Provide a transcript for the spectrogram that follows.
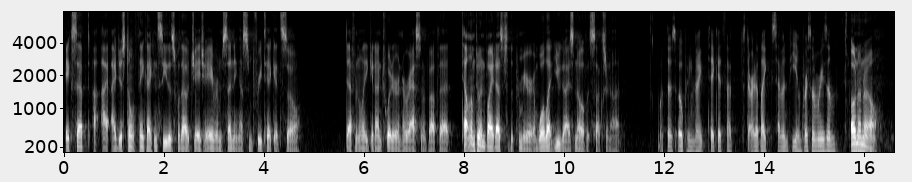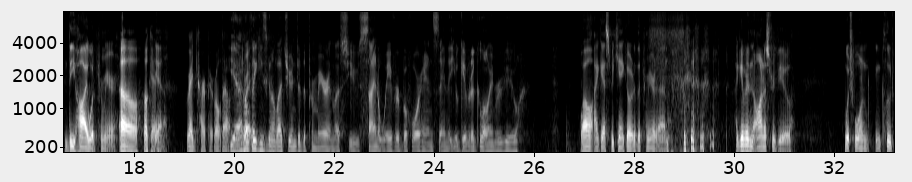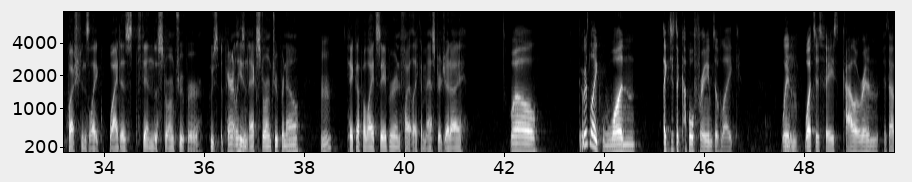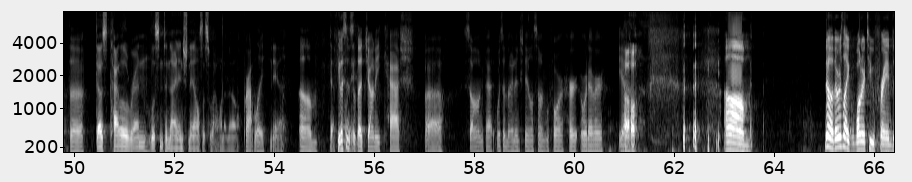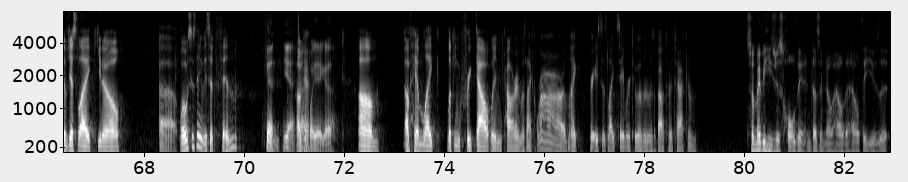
except I, I just don't think I can see this without J.J. Abrams sending us some free tickets. So definitely get on Twitter and harass him about that. Tell him to invite us to the premiere, and we'll let you guys know if it sucks or not. What those opening night tickets that start at like 7 p.m. for some reason? Oh no, no, no. the Hollywood premiere. Oh, okay. Yeah. Red carpet rolled out. Yeah, I don't Right. think he's going to let you into the premiere unless you sign a waiver beforehand saying that you'll give it a glowing review. Well, I guess we can't go to the premiere then. I give it an honest review, which will include questions like why does Finn the stormtrooper, who's apparently he's an ex stormtrooper now, pick up a lightsaber and fight like a master Jedi? Well, there was like one, like just a couple frames of like when what's his face, Kylo Ren. Is that the Does Kylo Ren listen to Nine Inch Nails? That's what I want to know. probably? Yeah. Um, he listens to that Johnny Cash uh, song that was a Nine Inch Nails song before, "Hurt" or whatever. Yeah. Oh, Um, no, there was like one or two frames of just like you know, uh, what was his name? Is it Finn? Finn. Yeah, John Okay. Boyega. Um, of him like looking freaked out when Kylo Ren was like "Rawr," and like raised his lightsaber to him and was about to attack him. So maybe he's just holding it and doesn't know how the hell to use it.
